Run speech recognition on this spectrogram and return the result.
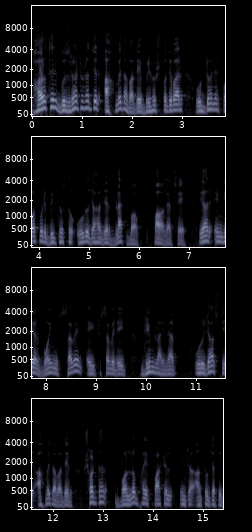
ভারতের গুজরাট রাজ্যের আহমেদাবাদে বৃহস্পতিবার উড্ডয়নের পরপরই বিধ্বস্ত উড়োজাহাজের ব্ল্যাক বক্স পাওয়া গেছে। এয়ার ইন্ডিয়ার Boeing seven eight seven eight Dreamliner উড়োজাহাজটি আহমেদাবাদের সর্দার বল্লভভাই পাটেল ইন্টার আন্তর্জাতিক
